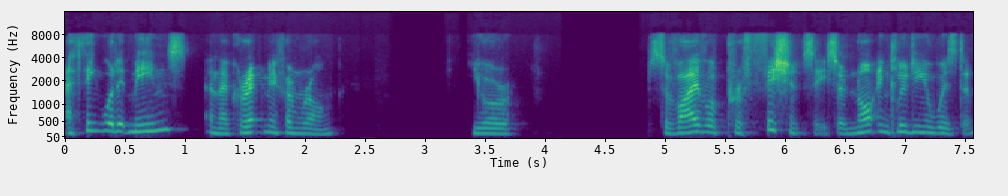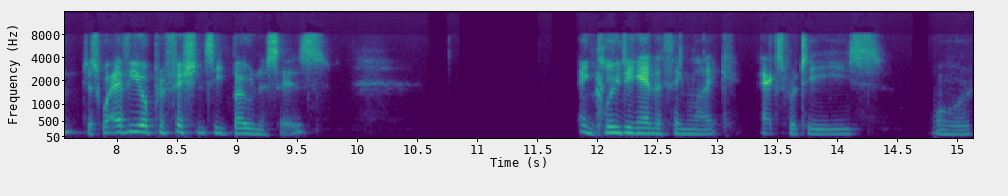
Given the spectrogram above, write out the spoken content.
I think what it means, and now correct me if I'm wrong, your survival proficiency, so not including your wisdom, just whatever your proficiency bonus is, including anything like expertise or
